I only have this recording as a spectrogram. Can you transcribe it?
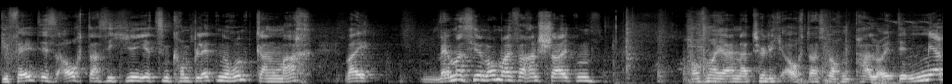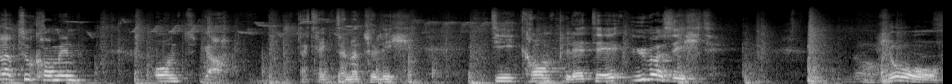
gefällt es auch, dass ich hier jetzt einen kompletten Rundgang mache, weil wenn wir es hier nochmal veranstalten, hoffen wir ja natürlich auch, dass noch ein paar Leute mehr dazu kommen. Und ja, da kriegt ihr natürlich die komplette Übersicht. So.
